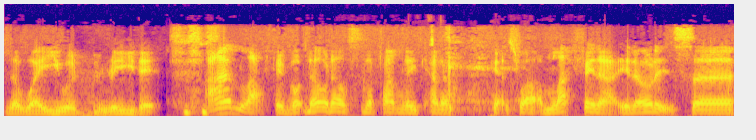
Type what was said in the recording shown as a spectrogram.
the way you would read it. I'm laughing, but no one else in the family kind of gets what I'm laughing at. You know, it's uh,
